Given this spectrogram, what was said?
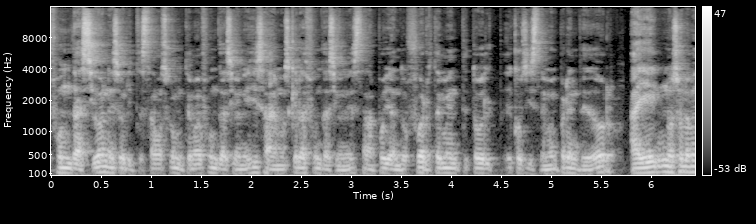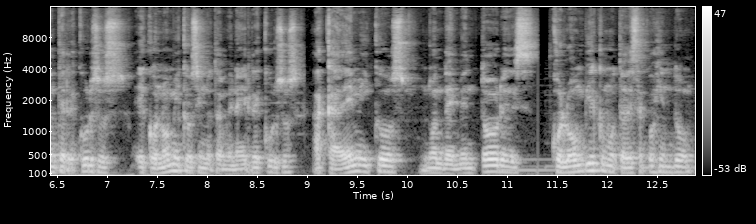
fundaciones, ahorita estamos con un tema de fundaciones y sabemos que las fundaciones están apoyando fuertemente todo el ecosistema emprendedor. Hay no solamente recursos económicos, sino también hay recursos académicos, donde hay mentores. Colombia como tal está cogiendo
